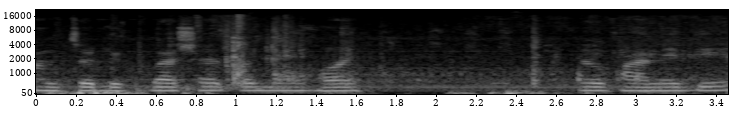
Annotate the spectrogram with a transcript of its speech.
আঞ্চলিক ভাষায় তো ম হয়। তো পানি দিই।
